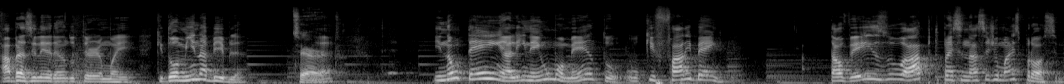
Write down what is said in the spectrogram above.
Abrasileirando o termo aí. Que domina a Bíblia. Certo. E não tem ali em nenhum momento o que fale bem. Talvez o apto para ensinar seja o mais próximo.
